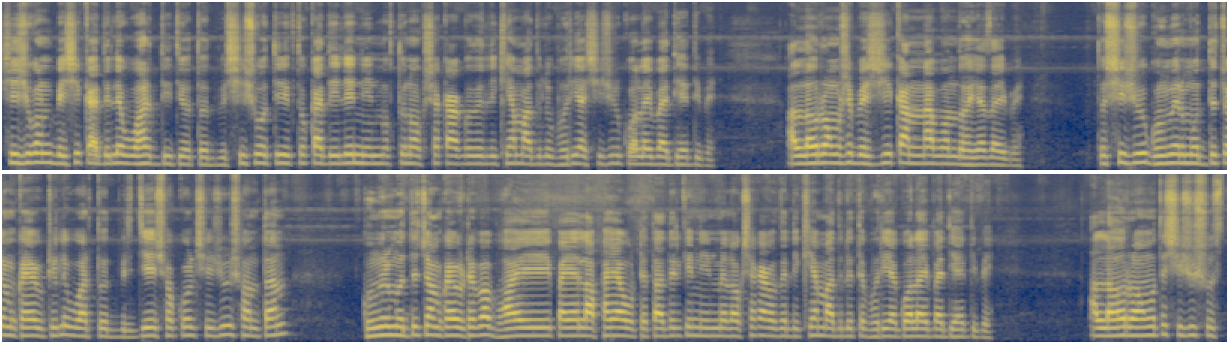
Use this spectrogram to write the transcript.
শিশুগণ বেশি কাঁদিলে উহার দ্বিতীয় তদবির। শিশু অতিরিক্ত কাঁদিলে নির্মুক্ত নকশা কাগজে লিখিয়া মাদুলি ভরিয়া শিশুর গলায় বাঁধিয়া দিবে। আল্লাহর রহমতে বেশি কান্না বন্ধ হইয়া যাইবে। তো শিশু ঘুমের মধ্যে চমকায় উঠিলে উহার তদবির। যে সকল শিশু সন্তান ঘুমের মধ্যে চমকায় ওঠে বা ভয় পাইয়া লাফাইয়া ওঠে, তাদেরকে নির্মে নকশা কাগজে লিখিয়া মাদুলিতে ভরিয়া গলায় বাঁধিয়া দিবে। আল্লাহর রহমতে শিশু সুস্থ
